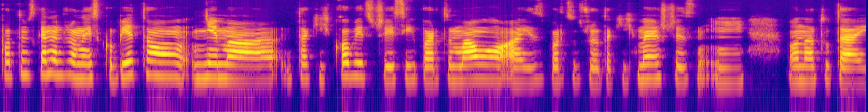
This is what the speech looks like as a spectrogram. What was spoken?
pod tym względem, że ona jest kobietą, nie ma takich kobiet, czy jest ich bardzo mało, a jest bardzo dużo takich mężczyzn i ona tutaj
